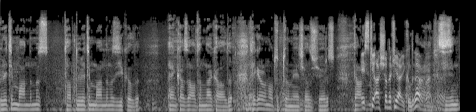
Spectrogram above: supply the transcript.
üretim bandımız, tatlı üretim bandımız yıkıldı. Enkaz altında kaldı. Tekrar onu oturtturmaya çalışıyoruz. Yardım- Eski aşağıdaki yer yıkıldı galiba. Aynen. Sizin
